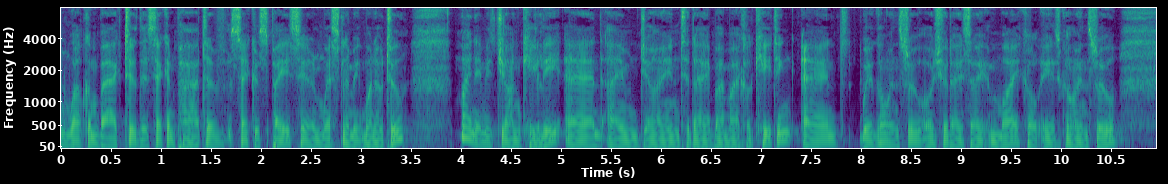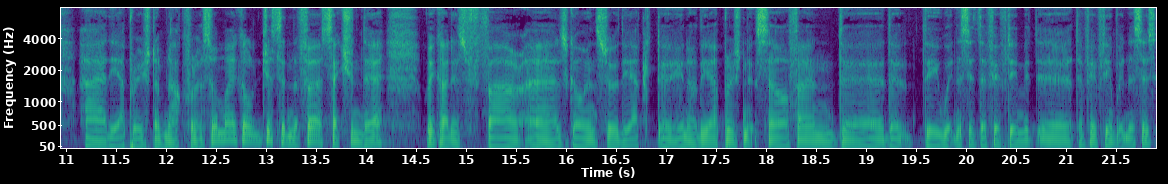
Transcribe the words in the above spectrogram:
And welcome back to the second part of Sacred Space here in West Limerick 102. My name is John Keeley, and I'm joined today by Michael Keating, and we're going through, or should I say, Michael is going through uh, the apparition of Knockford. So, Michael, just in the first section there, we got as far as going through the, act- uh, you know, the apparition itself and uh, the the witnesses, the 15, uh, the 15 witnesses.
